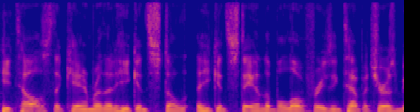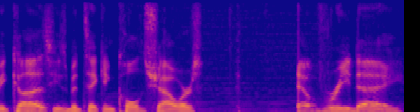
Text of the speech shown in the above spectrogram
He tells the camera that he can still he can stand the below freezing temperatures because he's been taking cold showers every day,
